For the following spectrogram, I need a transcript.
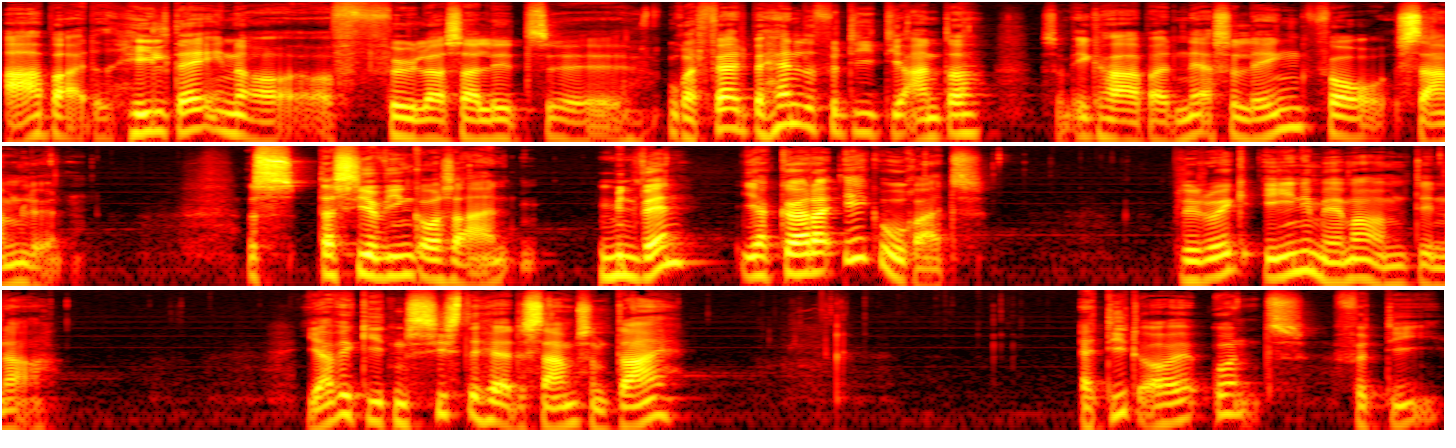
arbejdet hele dagen og, og føler sig lidt øh, uretfærdigt behandlet, fordi de andre, som ikke har arbejdet nær så længe, får samme løn. Og der siger vingårdsejeren, min ven, jeg gør dig ikke uret. Bliver du ikke enig med mig om det nar? Jeg vil give den sidste her det samme som dig. Er dit øje ondt, fordi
